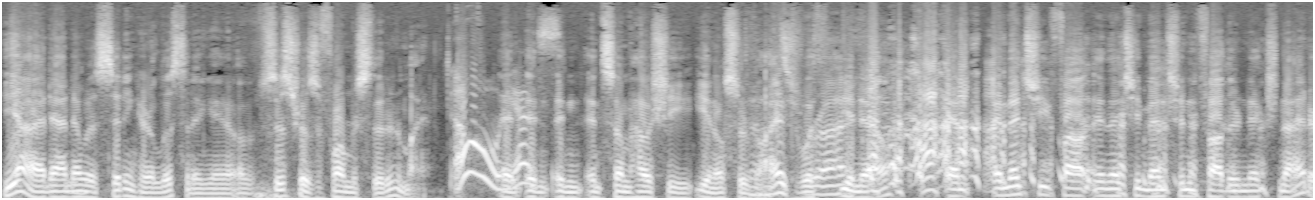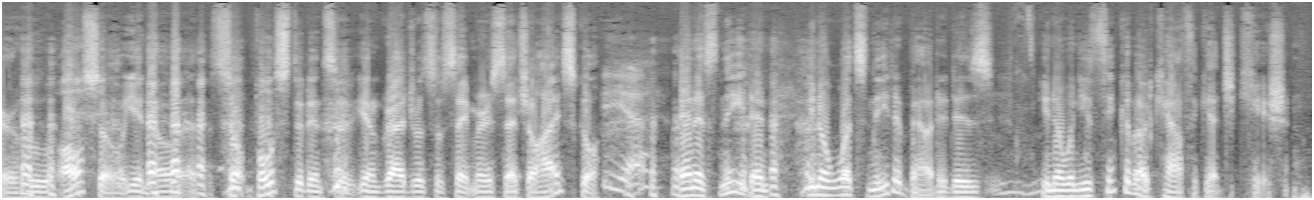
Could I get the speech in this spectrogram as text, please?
Yeah, and, and I was sitting here listening. You know, sister is a former student of mine. Oh and, yes. and, and, and somehow she, you know, survived That's with, right. you know, and, and then she found, and then she mentioned Father Nick Schneider, who also, you know, uh, so both students, uh, you know, graduates of St. Mary's Central High School. Yeah. And it's neat. And, you know, what's neat about it is, you know, when you think about Catholic education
